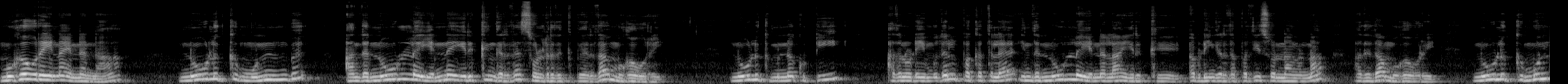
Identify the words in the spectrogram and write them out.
முகவுரைனா என்னென்னா நூலுக்கு முன்பு அந்த நூலில் என்ன இருக்குங்கிறத சொல்கிறதுக்கு பேர் தான் முகவுரை. நூலுக்கு முன்னக்குட்டி அதனுடைய முதல் பக்கத்தில் இந்த நூலில் என்னெல்லாம் இருக்குது அப்படிங்கிறத பற்றி சொன்னாங்கன்னா அதுதான் முகவுரை. நூலுக்கு முன்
